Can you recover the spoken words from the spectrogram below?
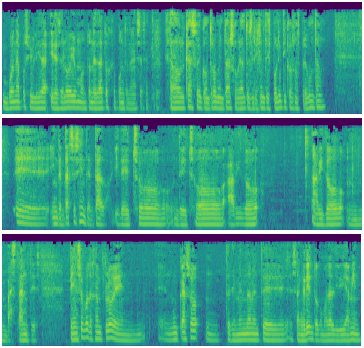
buena posibilidad y desde luego hay un montón de datos que apuntan en ese sentido. ¿Se ha dado el caso de control mental sobre altos dirigentes políticos? Nos preguntan. Eh, intentarse se ha intentado y de hecho de hecho ha habido ha habido mm, bastantes Pienso, por ejemplo, en, un caso mm, tremendamente sangriento como era el Idi Amin,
